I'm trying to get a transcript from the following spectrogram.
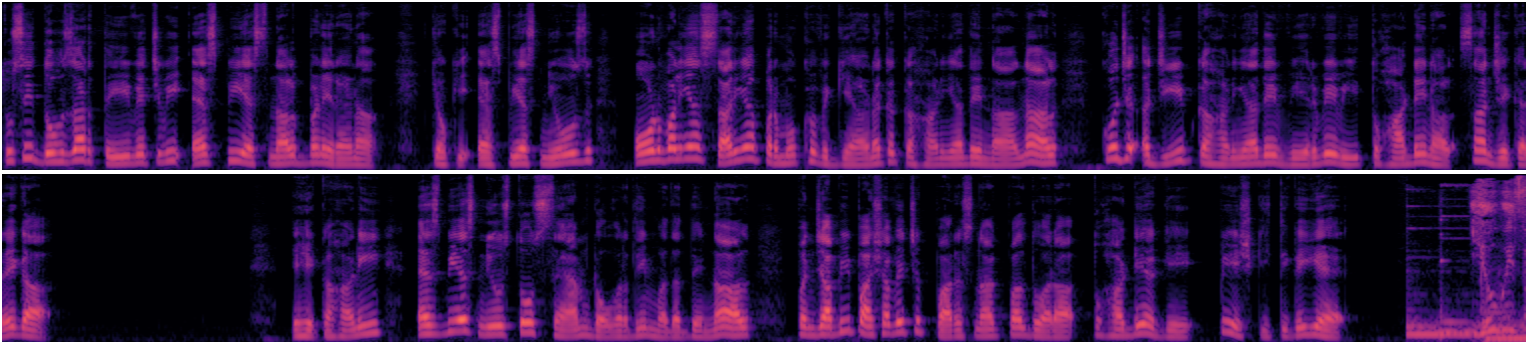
ਤੁਸੀਂ 2023 ਵਿੱਚ ਵੀ SBS ਨਾਲ ਬਣੇ ਰਹਿਣਾ, ਕਿਉਂਕਿ SBS ਨਿਊਜ਼ ਆਉਣ ਵਾਲੀਆਂ ਸਾਰੀਆਂ ਪ੍ਰਮੁੱਖ ਵਿਗਿਆਨਕ ਕਹਾਣੀਆਂ ਦੇ ਨਾਲ-ਨਾਲ ਕੁਝ ਅਜੀਬ ਕਹਾਣੀਆਂ ਦੇ ਵੇਰਵੇ ਵੀ ਤੁਹਾਡੇ ਨਾਲ ਸਾਂਝੇ ਕਰੇਗਾ ਇਹ ਕਹਾਣੀ SBS ਨਿਊਜ਼ ਤੋਂ ਸੈਮ ਡੋਵਰ ਦੀ ਮਦਦ ਦੇ ਨਾਲ ਪੰਜਾਬੀ ਭਾਸ਼ਾ ਵਿੱਚ ਪਾਰਸ ਨਾਗਪਾਲ ਦੁਆਰਾ ਤੁਹਾਡੇ ਅੱਗੇ ਪੇਸ਼ ਕੀਤੀ ਗਈ ਹੈ You're with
